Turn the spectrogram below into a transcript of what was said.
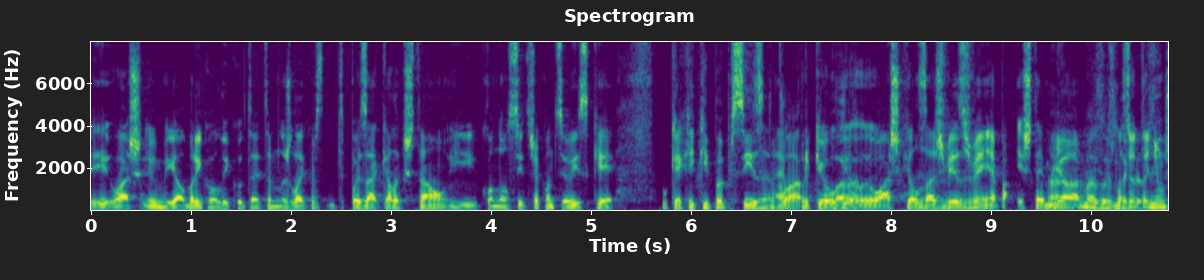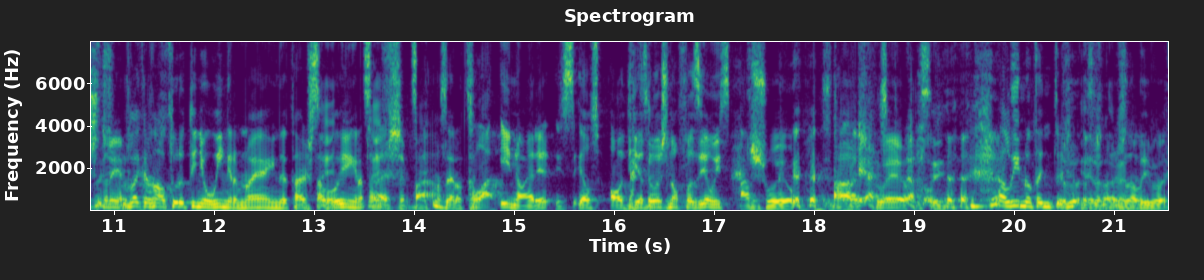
eu acho que o Miguel brincou ali com o Tatum nos Lakers. Depois há aquela questão, e com o Don Citos aconteceu isso, que é o que é que a equipa precisa, né? Claro. Porque eu, Claro. eu, eu acho que eles às vezes veem, epá, este é melhor, mas, os eu Lakers- tenho um extremo. Os Lakers na altura tinham o Ingram, não é? Ainda tá- estava Sim, o Ingram. sim, Mas, sim, epá, mas era o. Claro, e não era isso. Eles odiadores não faziam isso, acho eu. Acho eu. Ali não tenho muitas. Mas ali vai-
